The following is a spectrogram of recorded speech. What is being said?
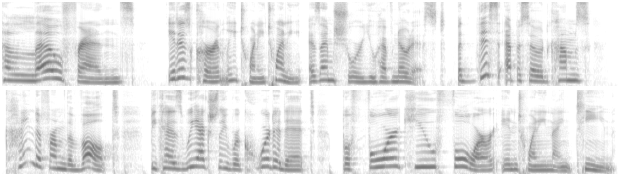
Hello, friends. It is currently 2020, as I'm sure you have noticed. But this episode comes kind of from the vault because we actually recorded it before Q4 in 2019.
